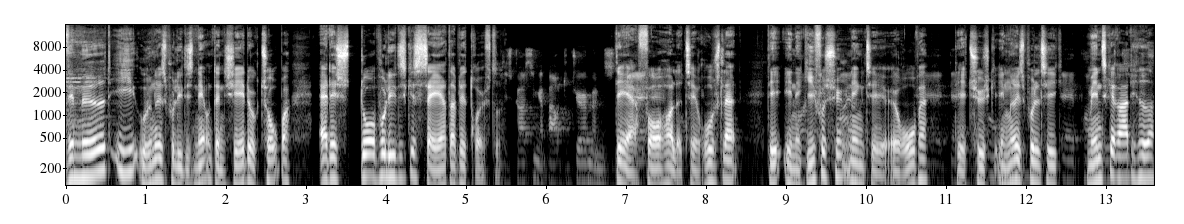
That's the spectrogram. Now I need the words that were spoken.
Ved mødet i Udenrigspolitisk Nævn den 6. oktober er det storpolitiske sager, der bliver drøftet. Det er forholdet til Rusland, det er energiforsyning til Europa, det er tysk indrigspolitik, menneskerettigheder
